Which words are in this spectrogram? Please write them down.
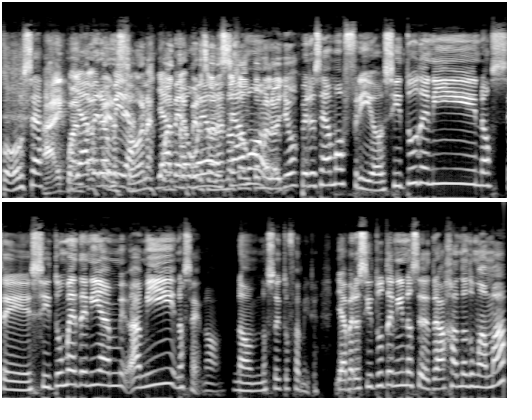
po. O sea, Ay, ¿cuántas ya, pero mira, personas, ya, cuántas pero, personas weón, no son como lo yo? Pero seamos fríos. Si tú tenías, no sé, si tú me tenías a mí- no sé, no, no, no soy tu familia. Ya, pero si tú tenías, no sé, trabajando a tu mamá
